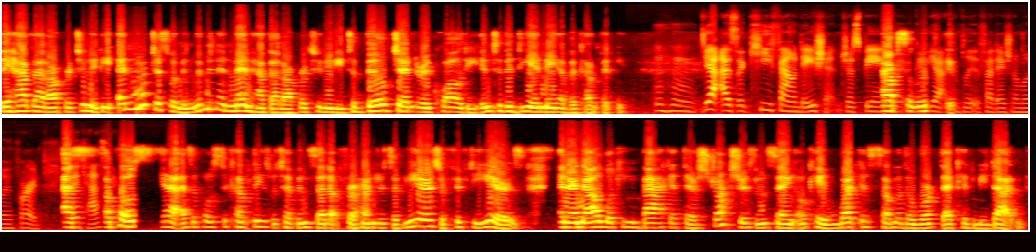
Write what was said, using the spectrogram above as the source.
they have that opportunity and not just women women and men have that opportunity to build gender equality into the dna of the company Mm-hmm. Yeah, as a key foundation, just being absolutely yeah, completely foundational moving forward. As Fantastic. Opposed, yeah, as opposed to companies which have been set up for hundreds of years or 50 years and are now looking back at their structures and saying, okay, what is some of the work that can be done?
